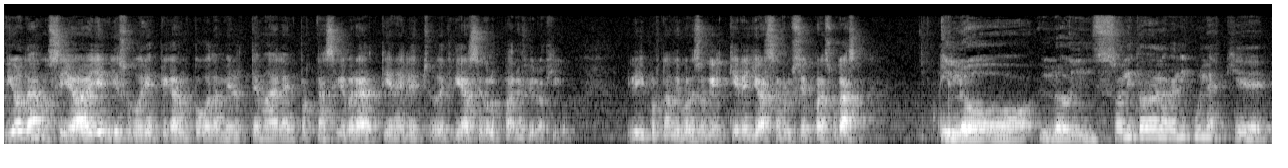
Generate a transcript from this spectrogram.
Riota, no se llevaba bien y eso podría explicar un poco también el tema de la importancia que para él tiene el hecho de criarse con los padres biológicos. Y es importante y por eso que él quiere llevarse a Russell para su casa. Y lo, lo insólito de la película es que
